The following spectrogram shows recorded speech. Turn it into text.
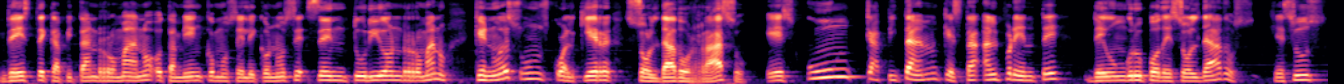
de este capitán romano o también como se le conoce centurión romano, que no es un cualquier soldado raso, es un capitán que está al frente de un grupo de soldados. Jesús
